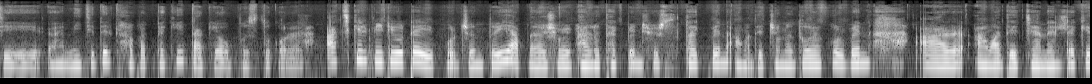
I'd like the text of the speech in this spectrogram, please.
যে নিজেদের খাবারটাকেই তাকে অভ্যস্ত করার। আজকের ভিডিওটা এই পর্যন্তই। আপনারা সবাই ভালো থাকবেন, সুস্থ থাকবেন, আমাদের জন্য দোয়া করবেন, আর আমাদের চ্যানেলটাকে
